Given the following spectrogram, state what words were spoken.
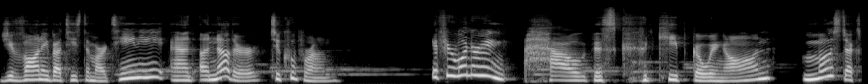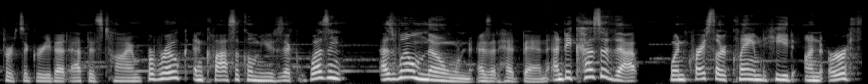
Giovanni Battista Martini, and another to Couperin. If you're wondering how this could keep going on, most experts agree that at this time, Baroque and classical music wasn't as well known as it had been, and because of that, when Kreisler claimed he'd unearthed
